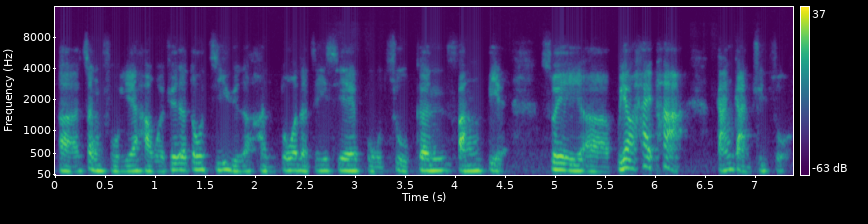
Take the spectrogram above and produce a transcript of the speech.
呃政府也好，我觉得都给予了很多的这些补助跟方便，所以呃不要害怕，敢敢去做。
